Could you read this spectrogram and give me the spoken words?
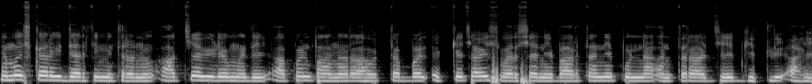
नमस्कार विद्यार्थी मित्रांनो आजच्या व्हिडिओमध्ये आपण पाहणार आहोत तब्बल एक्केचाळीस वर्षाने भारताने पुन्हा अंतराळ झेप घेतली आहे.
